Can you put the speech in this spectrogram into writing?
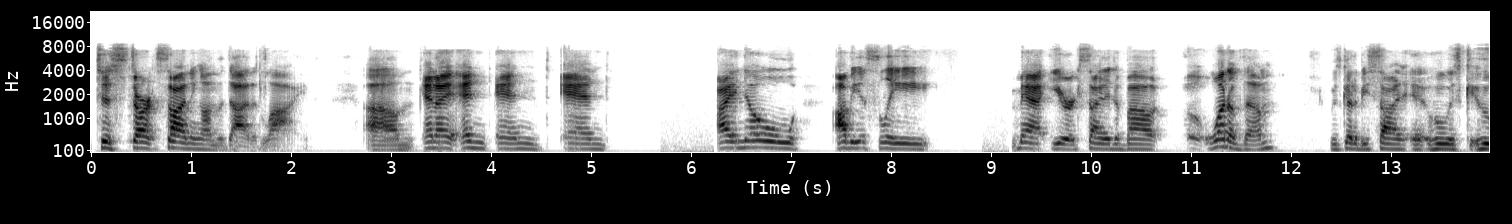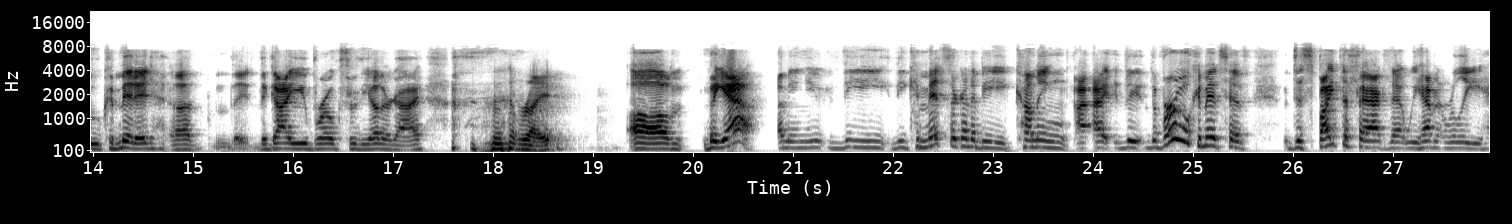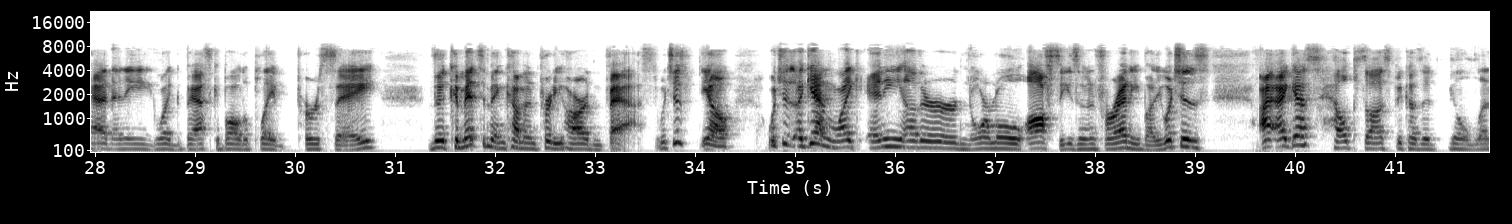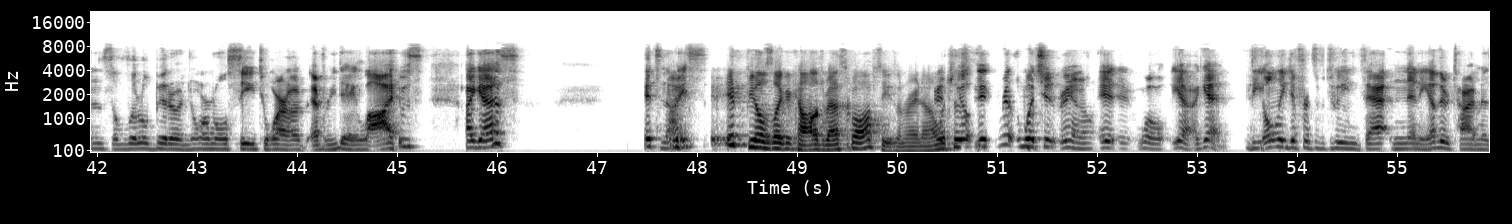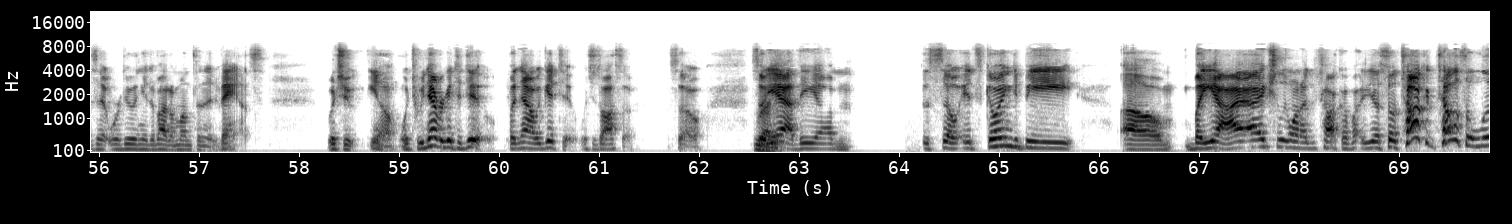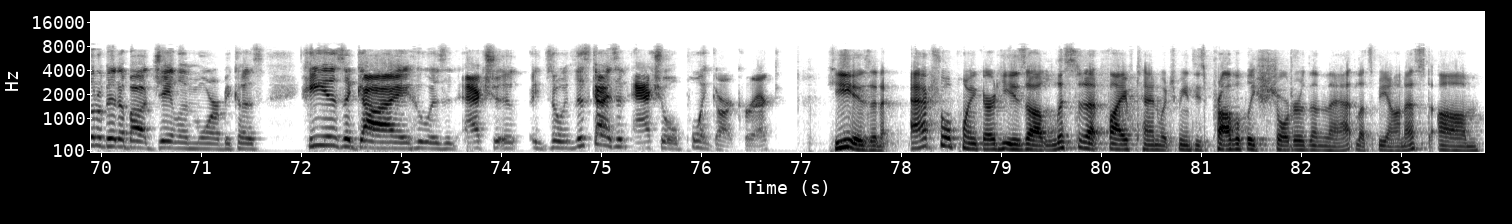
to start signing on the dotted line. Um, and I and and and I know obviously Matt, you're excited about uh, one of them who's going to be signed, uh, who is who committed, uh, the the guy you broke through the other guy, right? Um, but yeah, I mean, you the the commits are going to be coming. I, I the the verbal commits have, despite the fact that we haven't really had any like basketball to play per se, the commits have been coming pretty hard and fast, which is you know, which is again like any other normal off season for anybody, which is I, I, guess helps us because it you know lends a little bit of normalcy to our everyday lives. I guess it's nice. It, it feels like a college basketball off season right now, which feel, is it which it, you know it, it, well yeah again the only difference between that and any other time is that we're doing it about a month in advance, which you you know which we never get to do, but now we get to, which is awesome. So so right. yeah the um so it's going to be um, but yeah, I actually wanted to talk about you know, so talk tell us a little bit about Jalen Moore because he is a guy who is an actual so this guy is an actual point guard, correct? He is an actual point guard. He is uh, listed at 5'10, which means he's probably shorter than that, let's be honest. Um,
